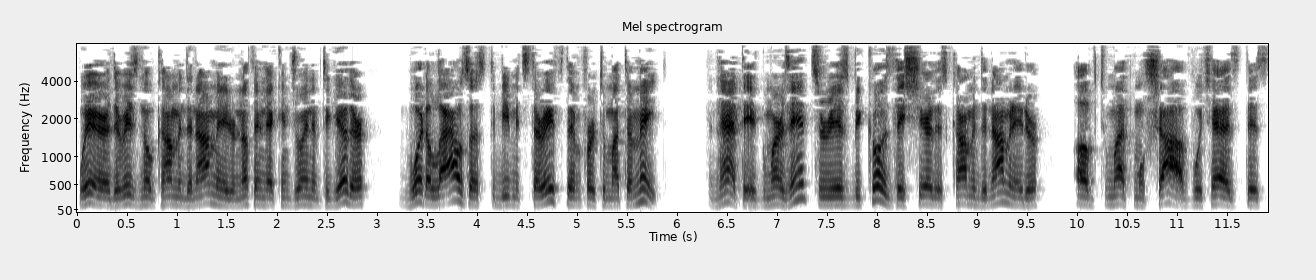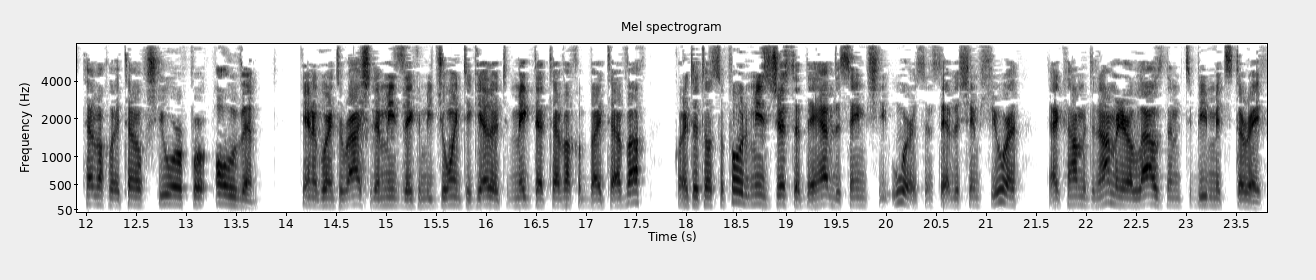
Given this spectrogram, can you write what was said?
where there is no common denominator, nothing that can join them together, what allows us to be mitzdaref them for tumat? And that the Gemara's answer is because they share this common denominator of tumat moshav, which has this tefach by tefach shiur for all of them. Again, according to Rashi, that means they can be joined together to make that tefach by tefach. According to Tosafot, it means just that they have the same shiur. Since they have the same shiur, that common denominator allows them to be mitzdaref.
